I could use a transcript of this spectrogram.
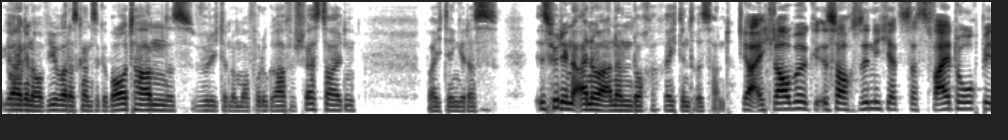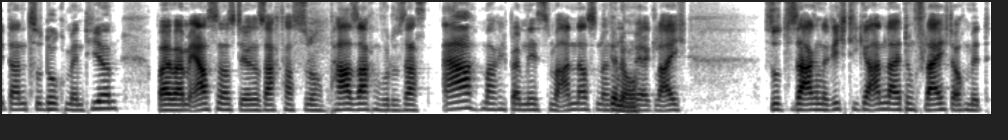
ja genau, wie wir das Ganze gebaut haben, das würde ich dann nochmal fotografisch festhalten, weil ich denke, das ist für den einen oder anderen doch recht interessant. Ja, ich glaube, ist auch sinnig, jetzt das zweite Hochbeet dann zu dokumentieren, weil beim ersten hast du ja gesagt, hast du noch ein paar Sachen, wo du sagst, ah, mache ich beim nächsten Mal anders und dann Genau. können wir ja gleich sozusagen eine richtige Anleitung, vielleicht auch mit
